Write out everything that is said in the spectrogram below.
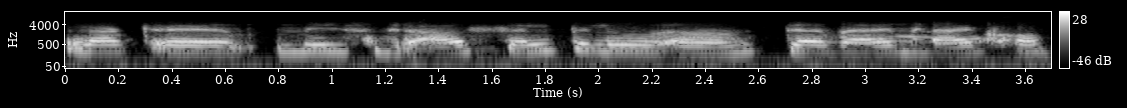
Nok øh, mest mit eget selvbillede og det at være i min egen krop.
